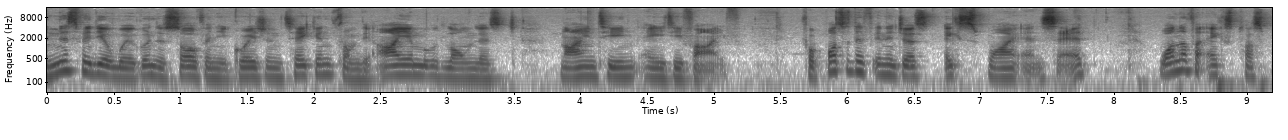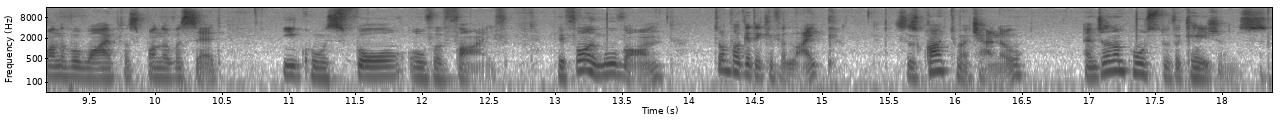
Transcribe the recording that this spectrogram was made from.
In this video, we're going to solve an equation taken from the IMO long list 1985. For positive integers x, y, and z, 1 over x plus 1 over y plus 1 over z equals 4 over 5. Before we move on, don't forget to give a like, subscribe to my channel, and turn on post notifications.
